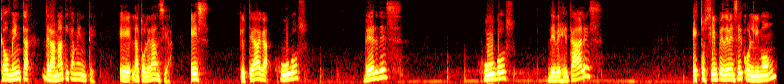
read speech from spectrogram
que aumenta dramáticamente eh, la tolerancia es que usted haga jugos verdes, jugos de vegetales. Estos siempre deben ser con limón.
